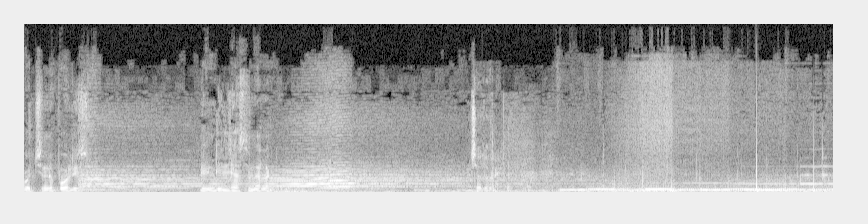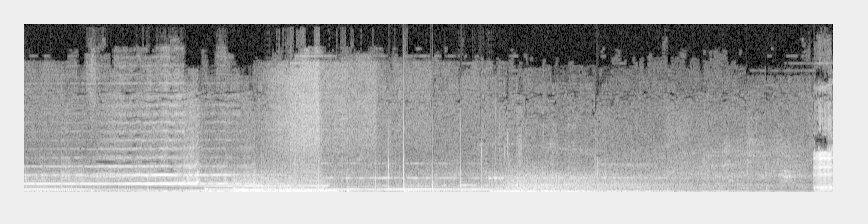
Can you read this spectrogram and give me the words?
వచ్చింది పోలీసు నేను డీల్ చేస్తాను వెళ్ళండి. చలో. ఏ?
